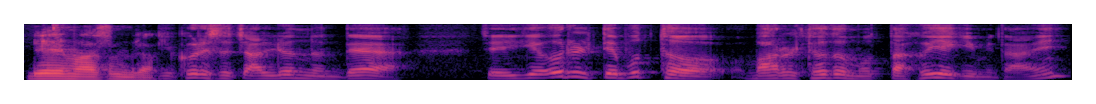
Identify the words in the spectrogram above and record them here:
네, 맞습니다. 그래서 잘렸는데 이제 이게 어릴 때부터 말을 더듬었다 그 얘기입니다. 잉?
